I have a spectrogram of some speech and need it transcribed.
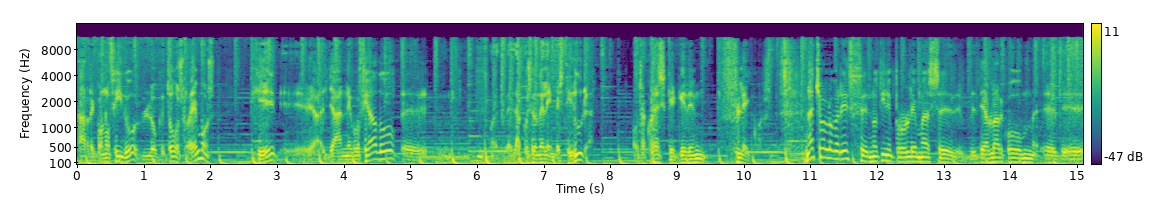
ha reconocido lo que todos sabemos, que eh, ya han negociado eh, la cuestión de la investidura. Otra cosa es que queden flecos. Nacho Álvarez eh, no tiene problemas eh, de hablar con eh,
